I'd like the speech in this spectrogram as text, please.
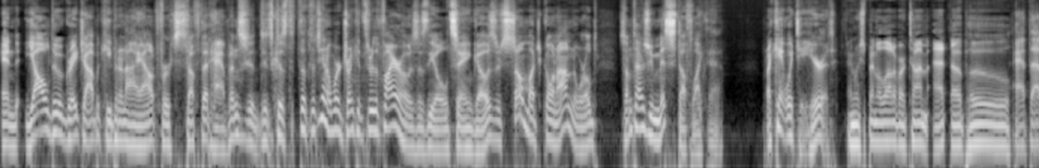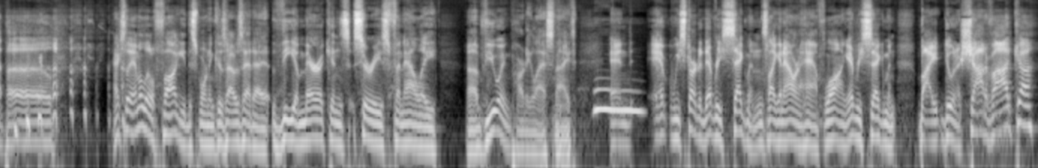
And y'all do a great job of keeping an eye out for stuff that happens. It's because you know we're drinking through the fire hose, as the old saying goes. There's so much going on in the world. Sometimes we miss stuff like that. But I can't wait to hear it. and we spend a lot of our time at the pool. At the pool. Actually, I'm a little foggy this morning because I was at a The Americans series finale uh, viewing party last night, and ev- we started every segment. It's like an hour and a half long. Every segment by doing a shot of vodka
